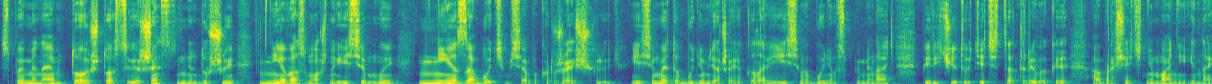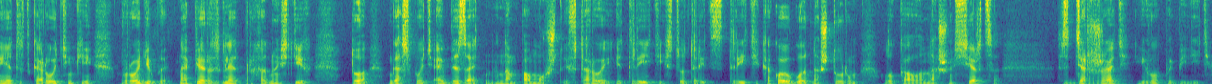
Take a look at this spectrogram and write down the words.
вспоминаем то, что совершенствование души невозможно, если мы не заботимся об окружающих людях. Если мы это будем держать в голове, если мы будем вспоминать, перечитывать этот отрывок и обращать внимание и на этот коротенький, вроде бы, на первый взгляд, проходной стих, то Господь обязательно нам поможет и второй, и третий, и 133, какой угодно штурм лукавого в нашем сердце, сдержать его, победить.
